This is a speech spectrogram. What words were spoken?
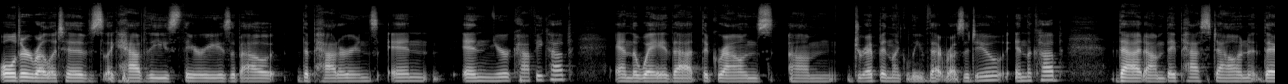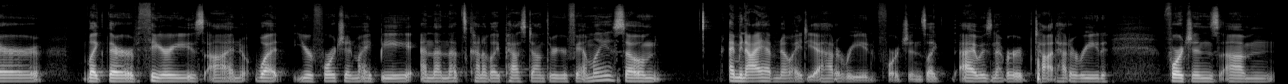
older relatives like have these theories about the patterns in in your coffee cup and the way that the grounds um, drip and like leave that residue in the cup that um, they pass down their like their theories on what your fortune might be and then that's kind of like passed down through your family. So i mean i have no idea how to read fortunes. Like i was never taught how to read fortunes um,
